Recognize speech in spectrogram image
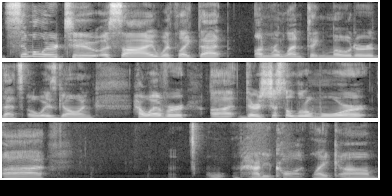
similar to Ossai with like that unrelenting motor that's always going. However, uh, there's just a little more uh, how do you call it? Like um,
